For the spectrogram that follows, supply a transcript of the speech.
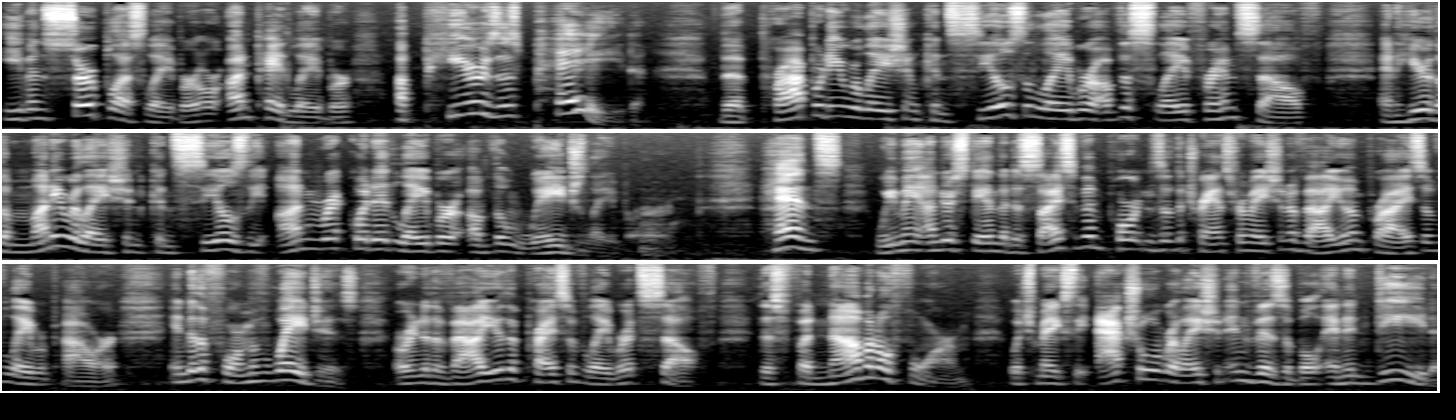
even surplus labor or unpaid labor appears as paid. The property relation conceals the labor of the slave for himself, and here the money relation conceals the unrequited labor of the wage laborer. Hence, we may understand the decisive importance of the transformation of value and price of labor power into the form of wages, or into the value of the price of labor itself. This phenomenal form, which makes the actual relation invisible and indeed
